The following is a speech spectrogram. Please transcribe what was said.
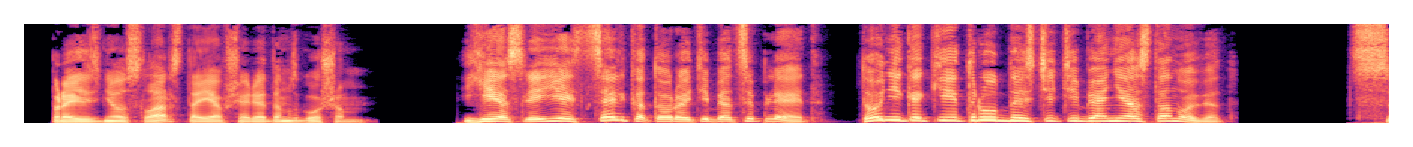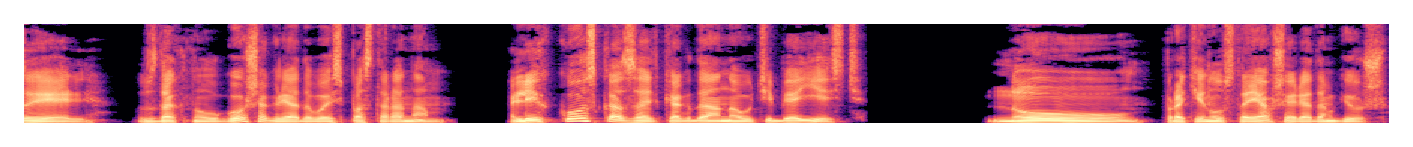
– произнес Лар, стоявший рядом с Гошем. «Если есть цель, которая тебя цепляет, то никакие трудности тебя не остановят». «Цель!» – вздохнул Гош, оглядываясь по сторонам. «Легко сказать, когда она у тебя есть». «Ну...» – протянул стоявший рядом Гюш.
